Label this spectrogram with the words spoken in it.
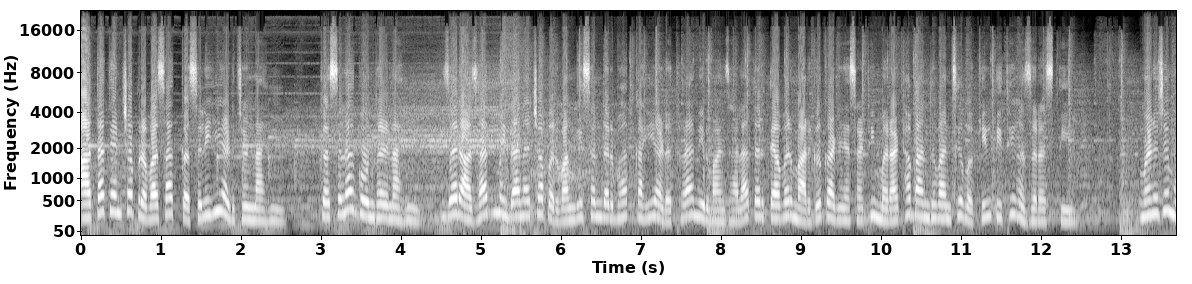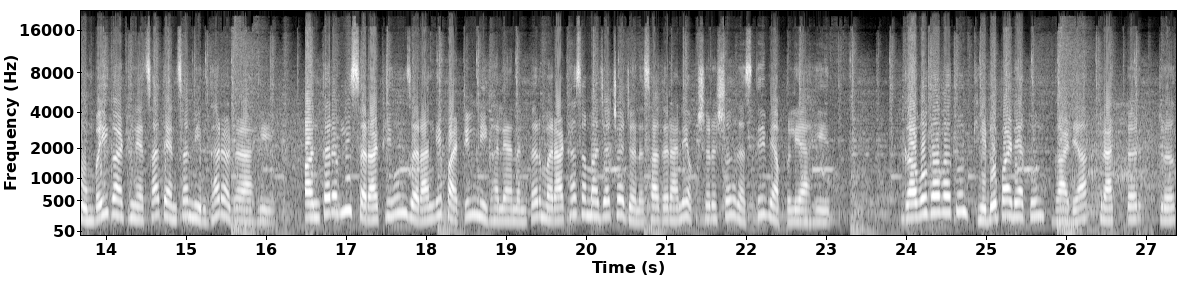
आता त्यांच्या प्रवासात कसलीही अडचण नाही. कसला गोंधळ नाही. जर आझाद मैदानाच्या परवानगी संदर्भात काही अडथळा निर्माण झाला तर त्यावर मार्ग काढण्यासाठी मराठा बांधवांचे वकील तिथे हजर असतील. म्हणजे मुंबई गाठण्याचा त्यांचा निर्धार अडळ आहे. अंतरवली सराठीहून जरांगे पाटील निघाल्यानंतर मराठा समाजाच्या जनसागराने अक्षरशः रस्ते व्यापले आहेत. गावोगावातून खेडोपाड्यातून गाड्या ट्रॅक्टर ट्रक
